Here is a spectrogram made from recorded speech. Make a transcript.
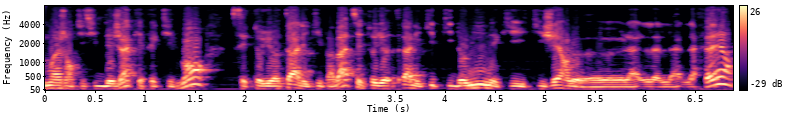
Moi, j'anticipe déjà qu'effectivement, c'est Toyota l'équipe à battre, c'est Toyota l'équipe qui domine et qui, gère l'affaire,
